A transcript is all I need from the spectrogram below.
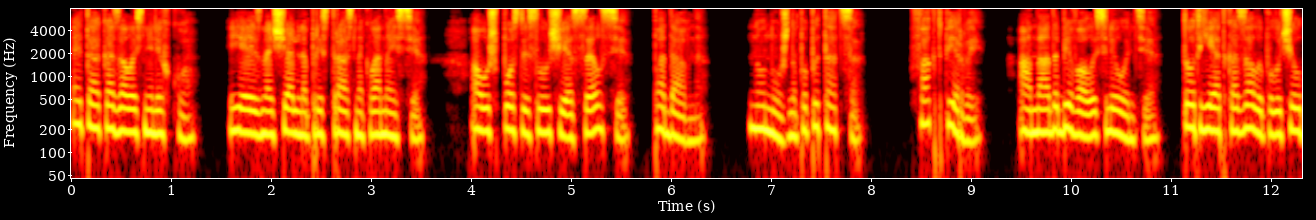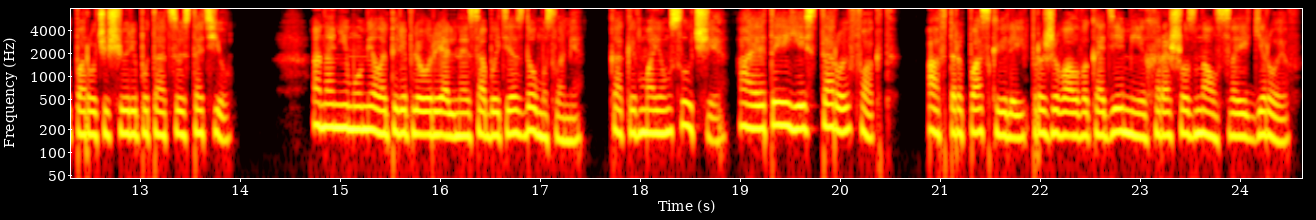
Это оказалось нелегко. Я изначально пристрастна к Ванессе, а уж после случая с Элси — подавно. Но нужно попытаться. Факт первый. Она добивалась Леонтия. Тот ей отказал и получил порочащую репутацию статью. Аноним умело переплел реальные события с домыслами, как и в моем случае. А это и есть второй факт. Автор «Пасквилей» проживал в Академии и хорошо знал своих героев.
